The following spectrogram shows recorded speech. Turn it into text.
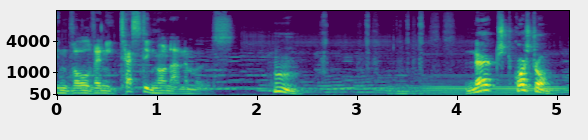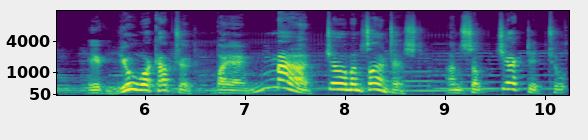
involve any testing on animals. Hmm. Next question. If you were captured by a mad German scientist and subjected to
